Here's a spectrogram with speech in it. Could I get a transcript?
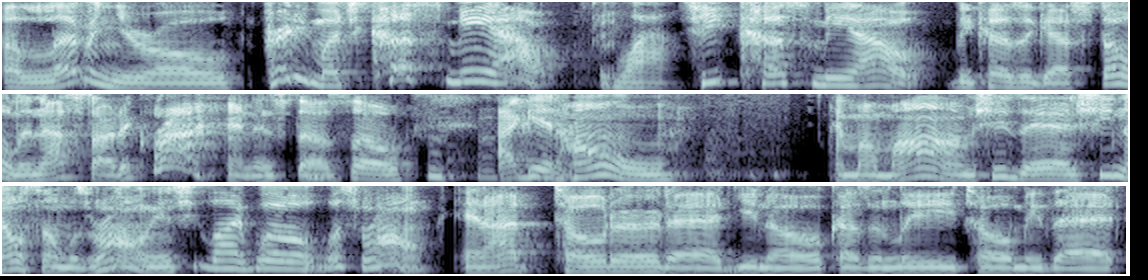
11 year old, pretty much cussed me out Wow. She cussed me out because it got stolen. I started crying and stuff. So I get home and my mom, she's there and she knows something was wrong. And she's like, well, what's wrong? And I told her that, you know, cousin Lee told me that,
